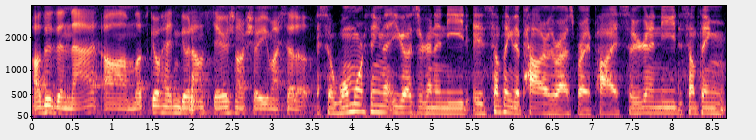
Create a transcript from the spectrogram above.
other than that, um, let's go ahead and go downstairs, and I'll show you my setup. So one more thing that you guys are gonna need is something to power the Raspberry Pi. So you're gonna need something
